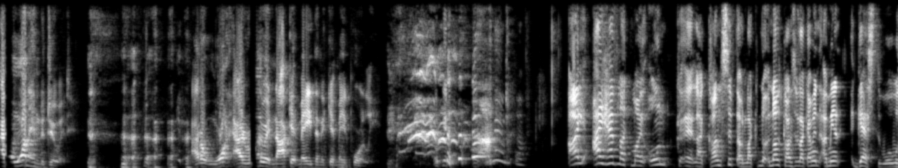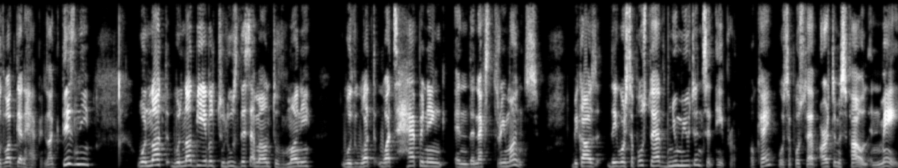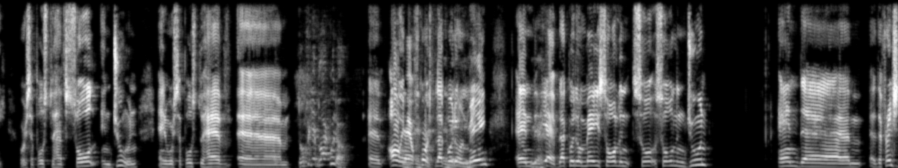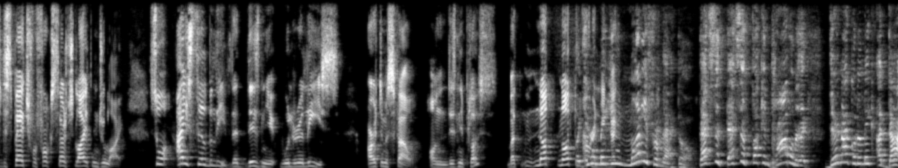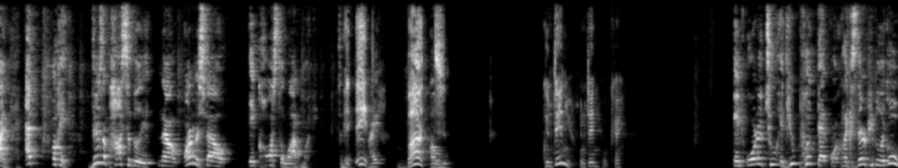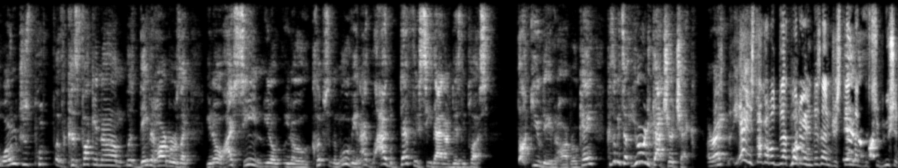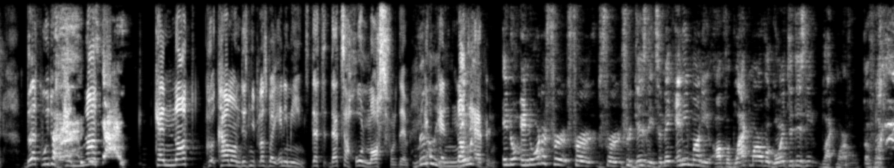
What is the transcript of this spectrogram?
I don't want him to do it. I don't want. I'd rather it not get made than it get made poorly. Okay. I I have like my own uh, like concept or like no, not concept like I mean I mean guessed with what's gonna happen. Like Disney will not will not be able to lose this amount of money with what what's happening in the next three months because they were supposed to have New Mutants in April. Okay, we're supposed to have Artemis Fowl in May. We're supposed to have Soul in June, and we're supposed to have um, Don't forget Black Widow. uh, oh yeah, of course, Black Widow in in- May, and Yeah. yeah. Black Widow in May, Soul in Soul, Soul in June, and um, the French Dispatch for Fox Searchlight in July. So I still believe that Disney will release Artemis Fowl on Disney Plus, but not not. But you're not early. make any money from that though. That's the that's the fucking problem. Is like they're not gonna make a dime. At, okay, there's a possibility now. Artemis Fowl it cost a lot of money to It did. right? but Oh, continue, continue. Okay. in order to, if you put that, on, like, because there are people like, oh, why don't you just put, because fucking, um, was David Harbour was like, you know, I've seen, you know, you know, clips of the movie, and I, I would definitely see that on Disney Plus. Fuck you, David Harbour, okay? Because let me tell you, you already got your check, all right? Yeah, he's talking about Black Widow and he doesn't understand Yeah, that distribution. Black Widow cannot cannot go, come on Disney Plus by any means. That's that's a whole loss for them. literally, it cannot would- happen. In, in order for, for for for Disney to make any money off of Black Marvel going to Disney, Black Marvel, the fuck?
